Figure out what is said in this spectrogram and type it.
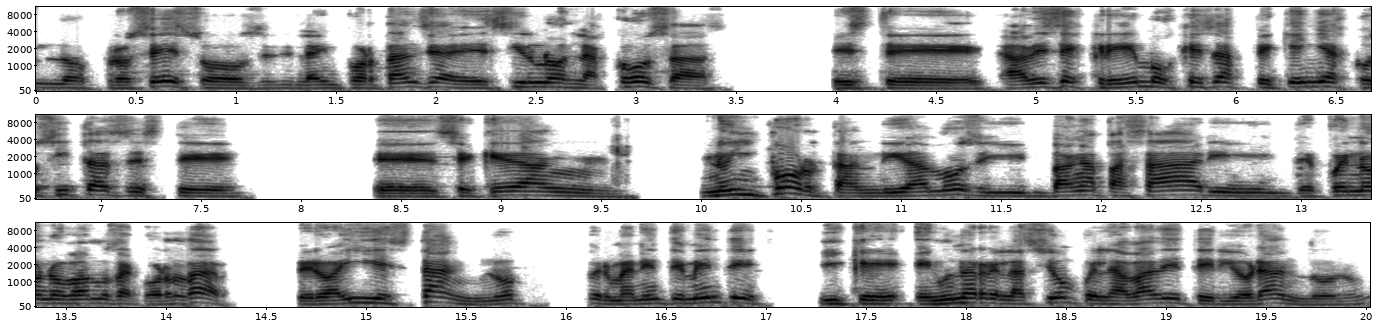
los procesos, la importancia de decirnos las cosas. Este, a veces creemos que esas pequeñas cositas este, eh, se quedan no importan, digamos, y van a pasar y después no nos vamos a acordar, pero ahí están, ¿no? Permanentemente y que en una relación pues la va deteriorando, ¿no?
